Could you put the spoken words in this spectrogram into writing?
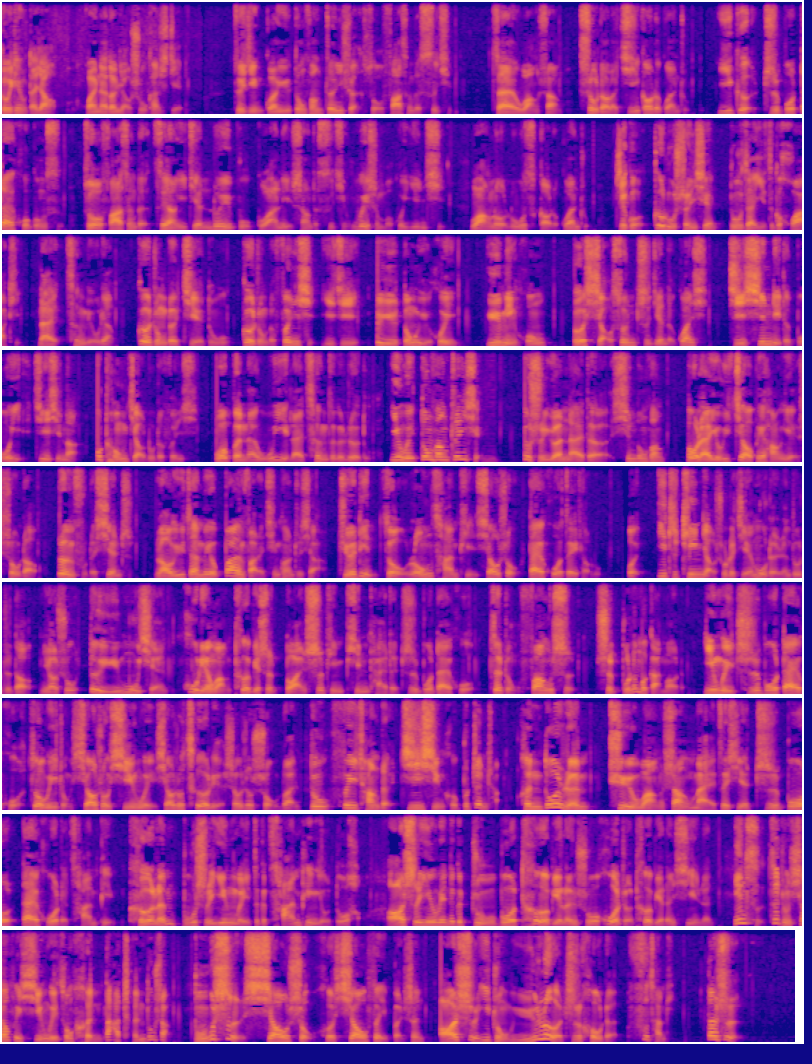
各位听友，大家好，欢迎来到鸟叔看世界。最近关于东方甄选所发生的事情，在网上受到了极高的关注。一个直播带货公司所发生的这样一件内部管理上的事情，为什么会引起网络如此高的关注？结果各路神仙都在以这个话题来蹭流量，各种的解读、各种的分析，以及对于董宇辉、俞敏洪和小孙之间的关系。及心理的博弈进行了不同角度的分析。我本来无意来蹭这个热度，因为东方甄选就是原来的新东方，后来由于教培行业受到政府的限制，老于在没有办法的情况之下，决定走农产品销售带货这一条路。我一直听鸟叔的节目的人都知道，鸟叔对于目前互联网，特别是短视频平台的直播带货这种方式是不那么感冒的。因为直播带货作为一种销售行为、销售策略、销售手段，都非常的畸形和不正常。很多人去网上买这些直播带货的产品，可能不是因为这个产品有多好，而是因为那个主播特别能说，或者特别能吸引人。因此，这种消费行为从很大程度上不是销售和消费本身，而是一种娱乐之后的副产品。但是，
